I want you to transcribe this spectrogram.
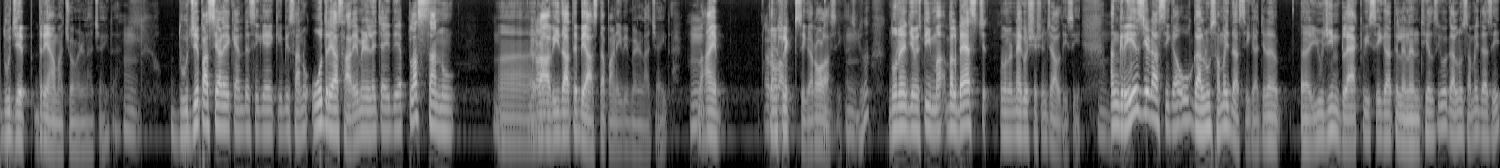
ਦੂਜੇ ਦਰਿਆਵਾਂ ਚੋਂ ਮਿਲਣਾ ਚਾਹੀਦਾ ਦੂਜੇ ਪਾਸੇ ਵਾਲੇ ਕਹਿੰਦੇ ਸੀਗੇ ਕਿ ਵੀ ਸਾਨੂੰ ਉਹ ਦਰਿਆ ਸਾਰੇ ਮਿਲਣੇ ਚਾਹੀਦੇ ਆ ਪਲੱਸ ਸਾਨੂੰ ਰਾਵੀ। ਦਾ ਤੇ ਬਿਆਸ ਦਾ ਪਾਣੀ ਵੀ ਮਿਲਣਾ ਚਾਹੀਦਾ ਐ ਕਨਫਲਿਕਟ ਸੀਗਾ ਰੌਲਾ ਸੀਗਾ ਜੀ ਨਾ? ਦੋਨੇ ਜਿਵੇਂ ਟੀਮਾਂ ਮਤਲਬ ਬੈਸਟ ਮਤਲਬ ਨੈਗੋਸ਼ੀਏਸ਼ਨ ਚੱਲਦੀ ਸੀ। ਅੰਗਰੇਜ਼ ਜਿਹੜਾ ਸੀਗਾ ਉਹ ਗੱਲ ਨੂੰ ਸਮਝਦਾ ਸੀਗਾ ਜਿਹੜਾ ਯੂਜੀਨ ਬਲੈਕ ਵੀ ਸੀਗਾ ਤੇ ਲੈਨੈਂਥੀਅਲ ਸੀ ਉਹ ਗੱਲ ਨੂੰ ਸਮਝਦਾ ਸੀ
